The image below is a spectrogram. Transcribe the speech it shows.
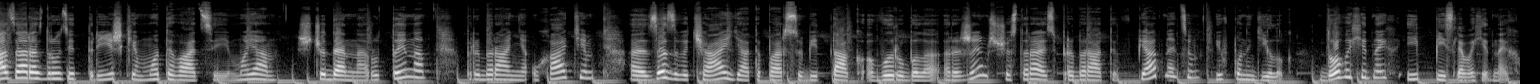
А зараз, друзі, трішки мотивації. Моя щоденна рутина прибирання у хаті. Е, Зазвичай я тепер собі так виробила режим, що стараюсь прибирати в п'ятницю і в понеділок. До вихідних і після вихідних.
